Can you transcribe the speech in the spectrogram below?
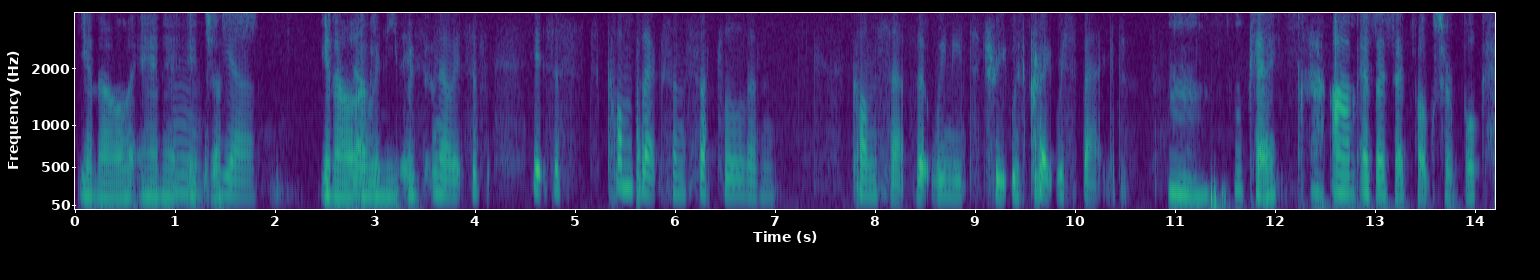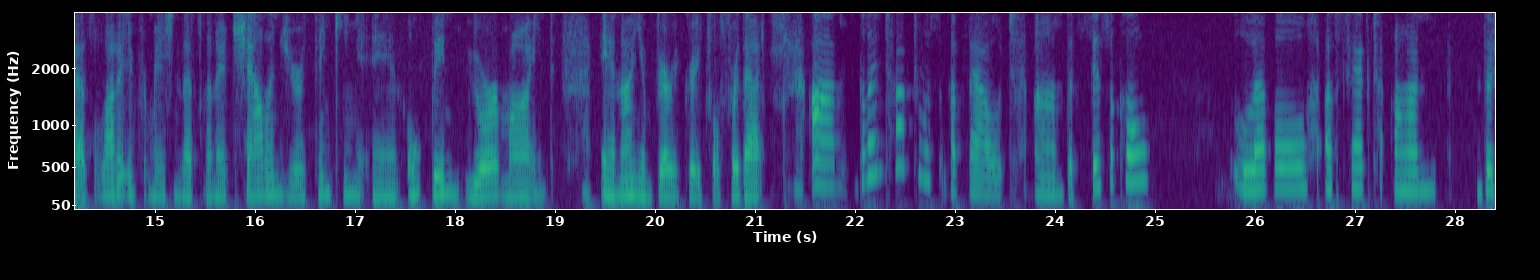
you know, and it, mm, it just, yeah. you know, no, I mean, it's, it's, no, it's a, it's a complex and subtle and concept that we need to treat with great respect. Mm, okay. Um, as I said, folks, her book has a lot of information that's going to challenge your thinking and open your mind. And I am very grateful for that. Um, Glen, talk to us about um, the physical level effect on the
